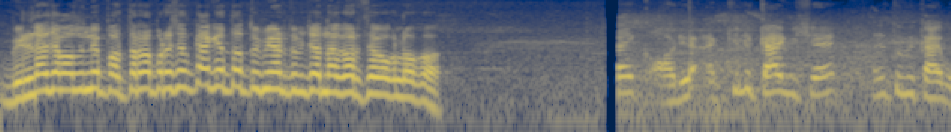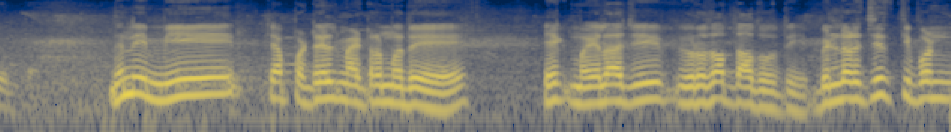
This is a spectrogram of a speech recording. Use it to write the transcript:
बिल्डरच्या बाजूने पत्रकार परिषद काय घेता तुम्ही आणि तुमचे नगरसेवक लोक? एक ऑडिओ ॲक्च्युली काय विषय आणि तुम्ही काय बोलताय? नाही नाही मी त्या पटेल मॅटरमध्ये एक महिला जी विरोधात जात होती. बिल्डरचीच ती पण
